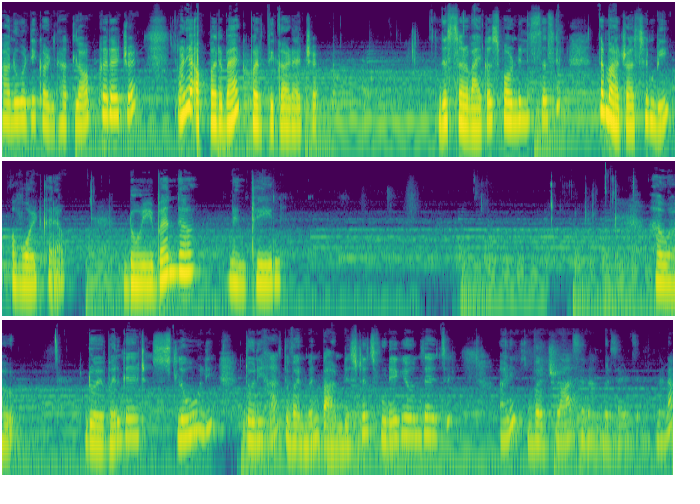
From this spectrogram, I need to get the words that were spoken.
हानुवटी कंठात लॉक करायचे आणि अप्पर बॅक वरती काढायचे जर सर्वायकल स्पॉन्डिलिस असेल तर माड्रासन बी अवॉइड करा. डोळे बंद मेंटेन हळूहळू. डोळे बंद करायचे. स्लोली दोन्ही हात वन वन पाम डिस्टन्स पुढे घेऊन जायचे. आणि वज्रासनात बसायचे. आपल्याला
